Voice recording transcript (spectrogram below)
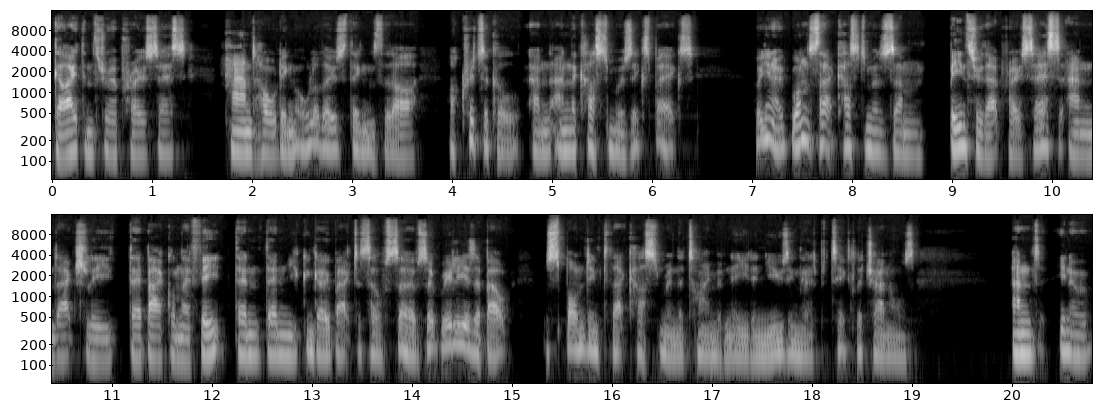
guide them through a process, hand holding, all of those things that are, are critical and, and the customers expects. But you know, once that customer's um, been through that process and actually they're back on their feet, then then you can go back to self-serve. So it really is about responding to that customer in the time of need and using those particular channels. And you know,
